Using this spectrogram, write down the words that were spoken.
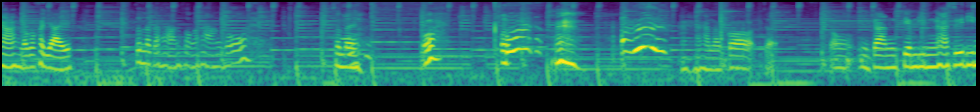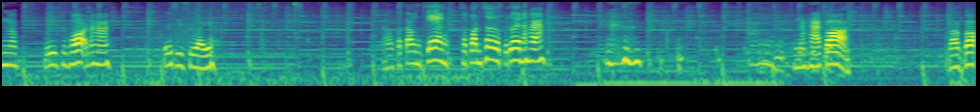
นะคะเราก็ขยายต้นละกระถางสองกระถางก็ สำเร็จโอ้ยอะนะคะแล้วก็จะต้องมีการเตรียมดินนะคะซื้อดินมาโดยเฉพาะนะคะเดี๋ยวสวยๆเราก็ต้องแจ้งสปอนเซอร์ไปด้วยนะคะนะคะก็เราก็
